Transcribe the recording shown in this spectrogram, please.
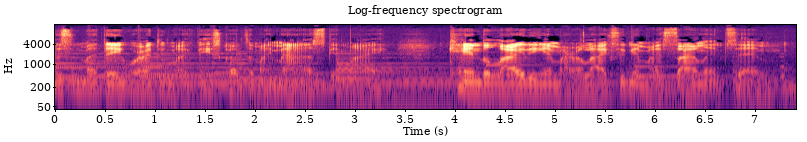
This is my day where I do my face scrubs and my mask and my candle lighting and my relaxing and my silence and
